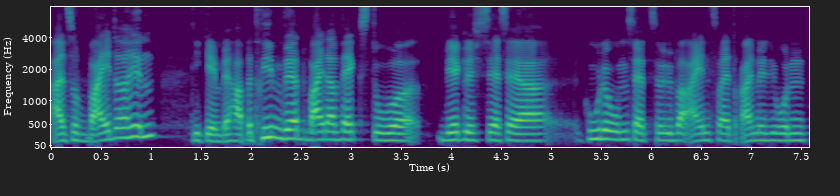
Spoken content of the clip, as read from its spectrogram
also weiterhin die GmbH betrieben wird, weiter wächst, du wirklich sehr, sehr gute Umsätze über ein, zwei, drei Millionen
